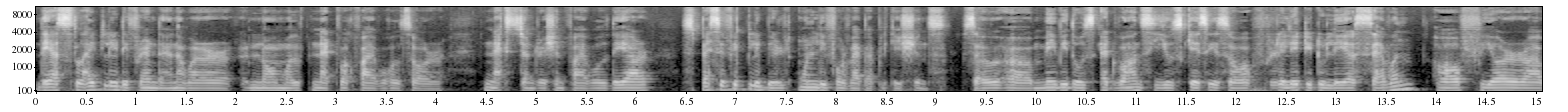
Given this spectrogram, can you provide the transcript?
they are slightly different than our normal network firewalls or next generation firewall. They are specifically built only for web applications. So uh, maybe those advanced use cases of related to layer 7 of your uh,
